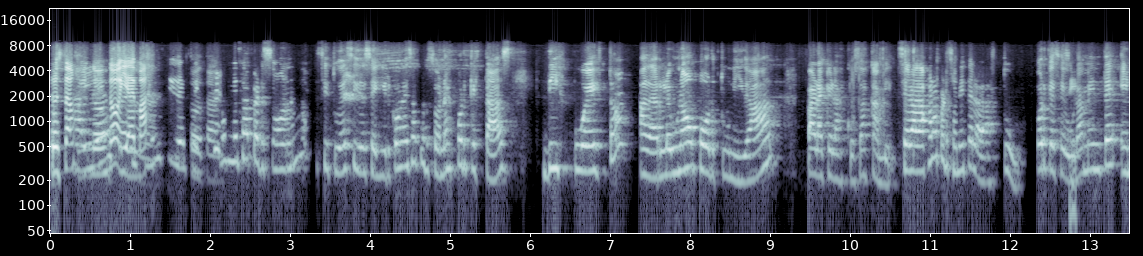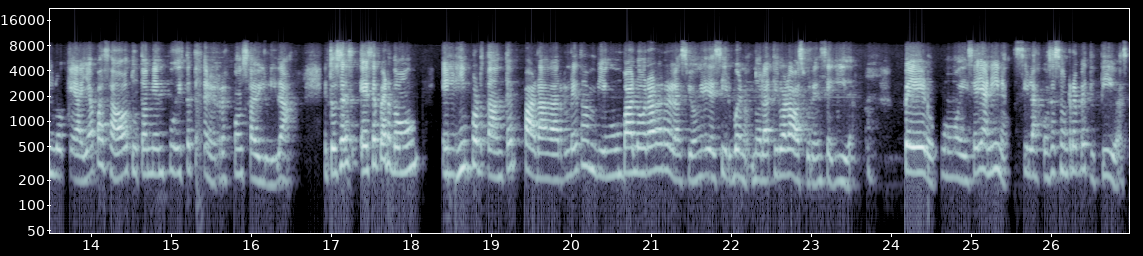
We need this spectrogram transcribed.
estamos, ahí no, no, y además, Total. con esa persona, si tú decides seguir con esa persona es porque estás dispuesta a darle una oportunidad para que las cosas cambien. Se la das a la persona y te la das tú, porque seguramente en lo que haya pasado tú también pudiste tener responsabilidad. Entonces, ese perdón es importante para darle también un valor a la relación y decir, bueno, no la tiro a la basura enseguida. Pero, como dice Yanina, si las cosas son repetitivas,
